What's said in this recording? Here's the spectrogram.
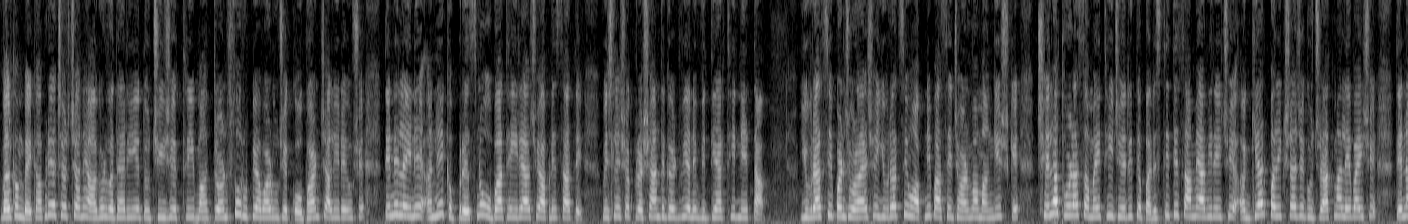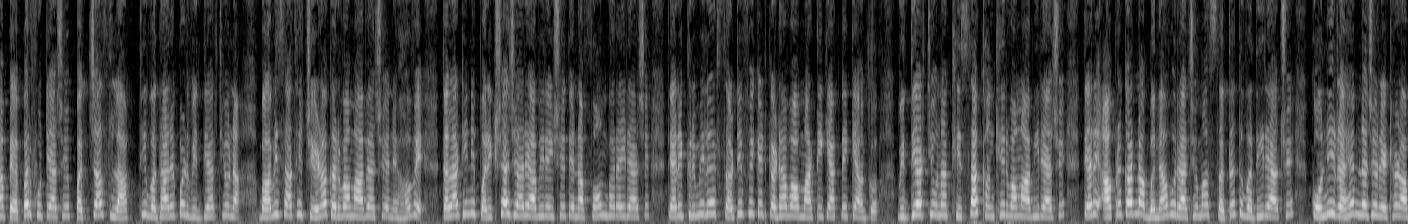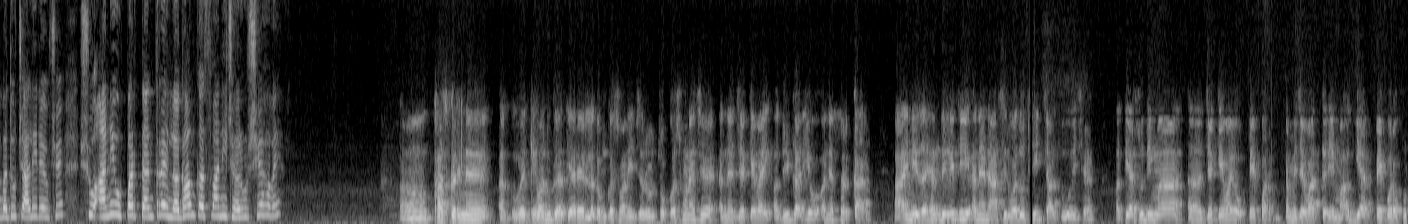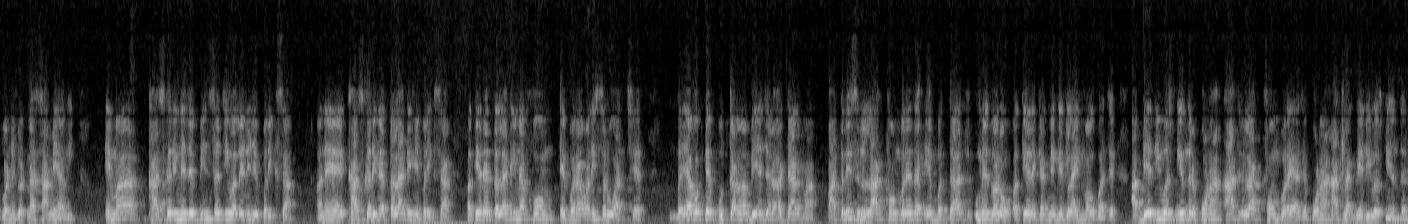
વેલકમ બેક. આપણે આ ચર્ચાને આગળ વધારીએ તો જીજે થ્રીમાં ત્રણસો રૂપિયાવાળું જે કૌભાંડ ચાલી રહ્યું છે, તેને લઈને અનેક પ્રશ્નો ઊભા થઈ રહ્યા છે આપણી સાથે. વિશ્લેષક પ્રશાંત ગઢવી અને વિદ્યાર્થી નેતા યુવરાજસિંહ પણ જોડાયા છે. યુવરાજસિંહ, હું આપની પાસે જાણવા માંગીશ કે છેલ્લા થોડા સમયથી જે રીતે પરિસ્થિતિ સામે આવી રહી છે, અગિયાર પરીક્ષા જે ગુજરાતમાં લેવાય છે, તેના પેપર ફૂટ્યા છે. પચાસ લાખથી વધારે પણ વિદ્યાર્થીઓના ભાવિ સાથે ચેડા કરવામાં આવ્યા છે અને હવે તલાટીની પરીક્ષા જ્યારે આવી રહી છે, તેના ફોર્મ ભરાઈ રહ્યા છે, ત્યારે ક્રિમિનલ સર્ટિફિકેટ કઢાવવા માટે ક્યાંક ને ક્યાંક વિદ્યાર્થીઓના ખિસ્સા ખંખેરવામાં આવી રહ્યા છે. ત્યારે આ પ્રકારના બનાવો રાજ્યમાં સતત વધી રહ્યા છે. કોની રહેમ નજર હેઠળ આ બધું ચાલી રહ્યું છે. શું આની ઉપર તંત્રએ લગામ કસવાની જરૂર છે હવે? ખાસ કરીને કહેવાનું કે અત્યારે લગમ કસવાની જરૂર ચોક્કસપણે છે અને જે કહેવાય અધિકારીઓ અને સરકાર આ એની રહેમદિલીથી અને એના આશીર્વાદોથી જ ચાલતું હોય છે. અત્યાર સુધીમાં જે કહેવાયો પેપર, તમે જે વાત કરી, એમાં અગિયાર પેપરો ફૂટવાની ઘટના સામે આવી. એમાં ખાસ કરીને જે બિન સચિવાલયની જે પરીક્ષા અને ખાસ કરીને તલાટીની પરીક્ષા. અત્યારે તલાટીના ફોર્મ એ ભરાવાની શરૂઆત છે. ગયા વખતે ભૂતકાળમાં બે હજાર અઢારમાં પાંત્રીસ લાખ ફોર્મ ભર્યા એ બધા જ ઉમેદવારો અત્યારે ક્યાંક ને ક્યાંક લાઈનમાં ઊભા છે. આ બે દિવસની અંદર પોણા આઠ લાખ ફોર્મ ભરાયા છે. પોણા આઠ લાખ બે દિવસની અંદર.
